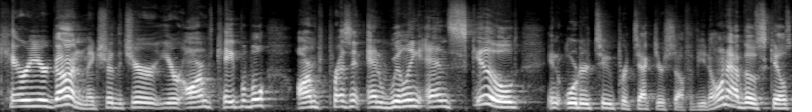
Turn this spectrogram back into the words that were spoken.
carry your gun. Make sure that you're, you're armed, capable, armed, present, and willing and skilled in order to protect yourself. If you don't have those skills,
